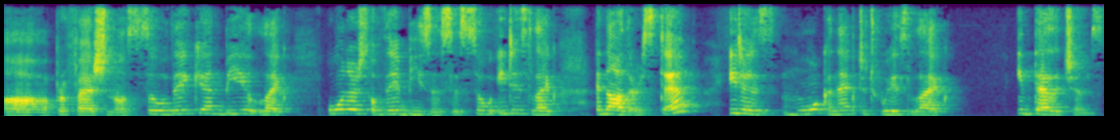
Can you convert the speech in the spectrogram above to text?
uh, professionals. So they can be like owners of their businesses. So it is like another step. It is more connected with like intelligence.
